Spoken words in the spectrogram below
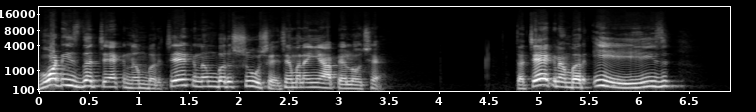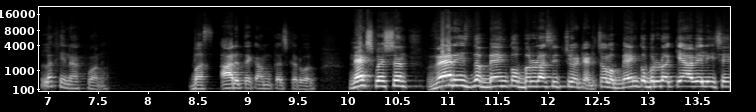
what is the cheque number cheque number શું છે? જે મને અહીંયા આપેલો છે. ધ ચેક નંબર ઇઝ લખી નાખવાનું. બસ આ રીતે કામકાજ કરવાનું. Next question where is the bank of Baroda situated ચલો બેંક ઓફ બરોડા ક્યાં આવેલી છે?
